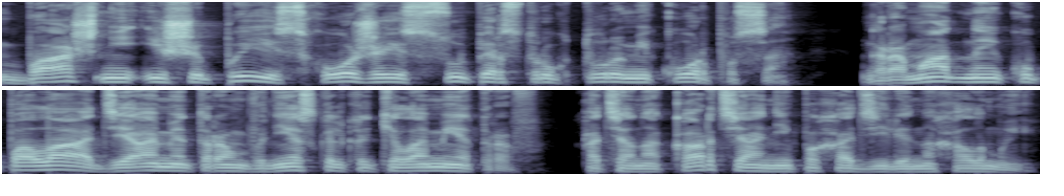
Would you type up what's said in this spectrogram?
Башни и шипы, схожие с суперструктурами корпуса, громадные купола диаметром в несколько километров, хотя на карте они походили на холмы.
